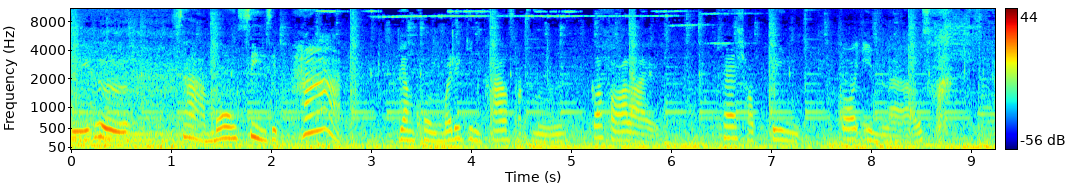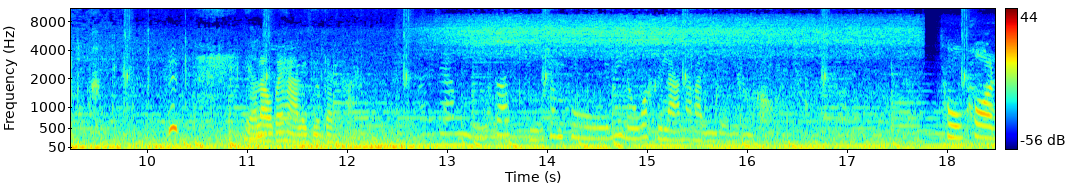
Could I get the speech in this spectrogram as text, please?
นี้คือ3โมง45 ยังคงไม่ได้กินข้าวสักมื้อ ก็เพราะอะไร แค่ช้อปปิ้งก็อิ่มแล้ว เดี๋ยวเราไปหาอะไรกินกันค่ะร้านนี้ก็สีชมพูไม่รู้ว่าคือร้านอะไรเดี๋ยวไปดูก่อนทุกคน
